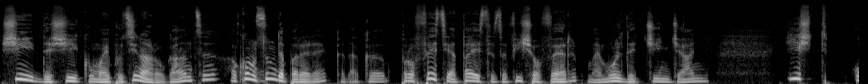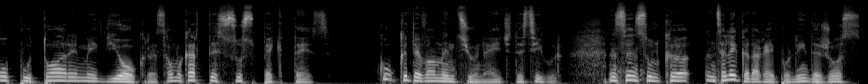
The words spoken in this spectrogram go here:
Și, deși cu mai puțină aroganță, acum sunt de părere că dacă profesia ta este să fii șofer mai mult de 5 ani, ești o putoare mediocră sau măcar te suspectezi. Cu câteva mențiuni aici, desigur. În sensul că înțeleg că dacă ai pornit de jos,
